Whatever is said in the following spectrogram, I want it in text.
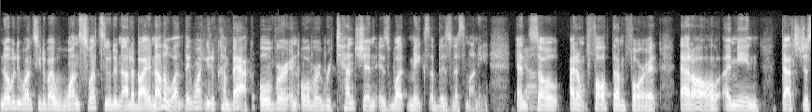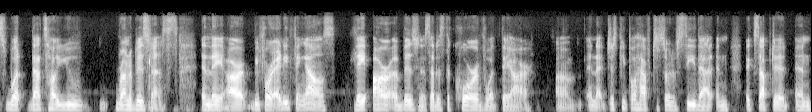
Nobody wants you to buy one sweatsuit and not to buy another one. They want you to come back over and over. Retention is what makes a business money. And Yeah. so i don't fault them for it at all. I mean that's just what that's how you run a business. And they Mhm. are before anything else they are a business. That is the core of what they are um, and that just people have to sort of see that and accept it and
